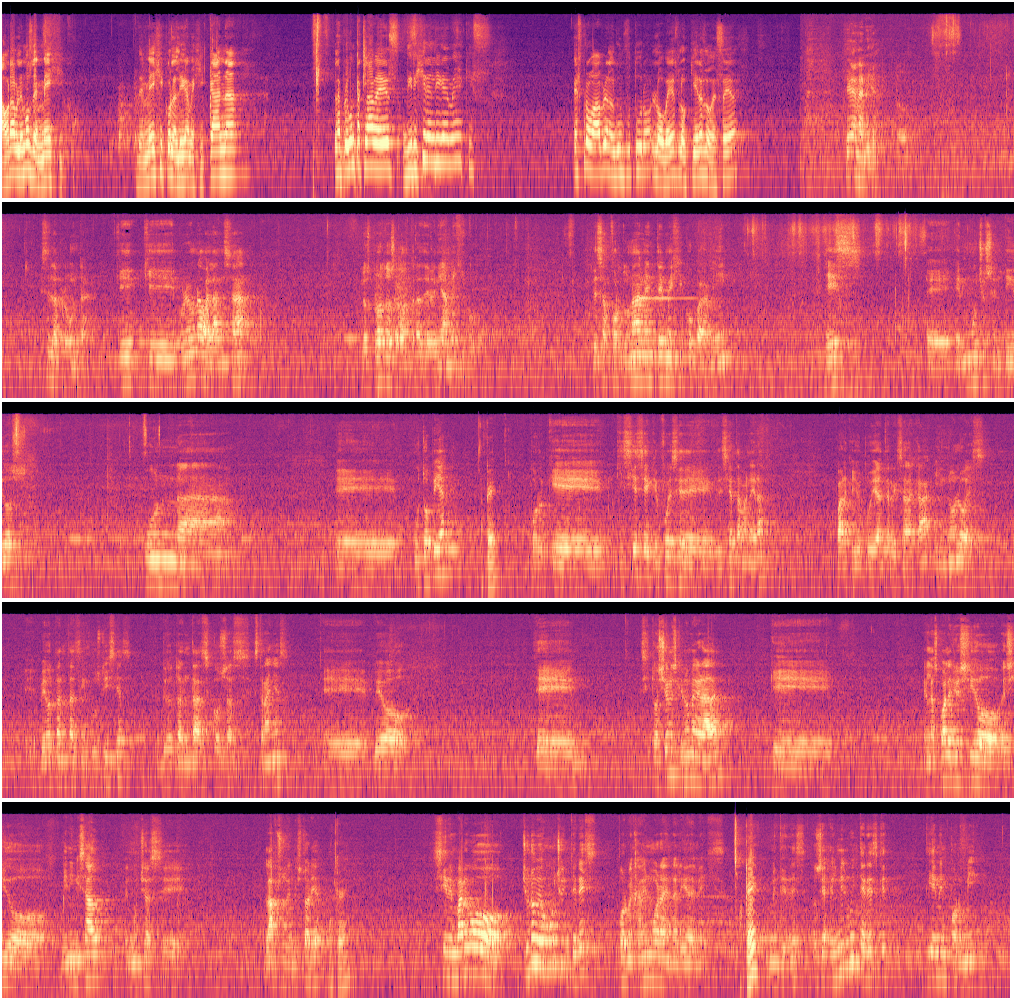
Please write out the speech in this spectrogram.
Ahora hablemos de México. De México, la Liga Mexicana. La pregunta clave es, ¿dirigir en Liga MX? ¿Es probable en algún futuro? ¿Lo ves, lo quieres, lo deseas? ¿Qué ganaría, Esa es la pregunta. Que, poner una balanza los pros, los contras de venir a México. Desafortunadamente México para mí es eh, en muchos sentidos una eh, utopía. Porque quisiese que fuese de, cierta manera para que yo pudiera aterrizar acá y no lo es. Eh, veo tantas injusticias, veo tantas cosas extrañas, veo situaciones que no me agradan, que en las cuales yo he sido, he sido minimizado en muchos eh, lapsos de mi historia. Sin embargo, yo no veo mucho interés por Benjamín Mora en la Liga de MX. Okay. ¿Me entiendes? O sea, el mismo interés que tienen por mí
